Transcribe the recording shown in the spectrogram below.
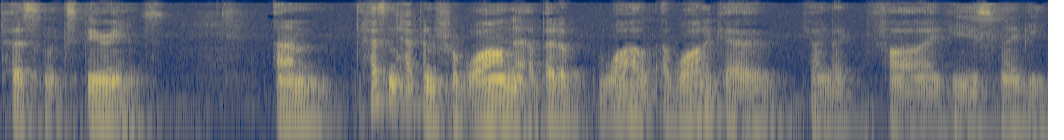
personal experience. Um, it hasn't happened for a while now, but a while, a while ago, going back five years, maybe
